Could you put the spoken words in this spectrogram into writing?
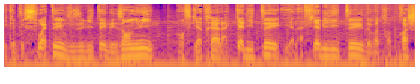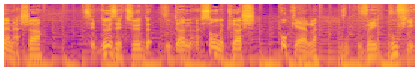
et que vous souhaitez vous éviter des ennuis en ce qui a trait à la qualité et à la fiabilité de votre prochain achat, ces deux études vous donnent un son de cloche auquel vous pouvez vous fier.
